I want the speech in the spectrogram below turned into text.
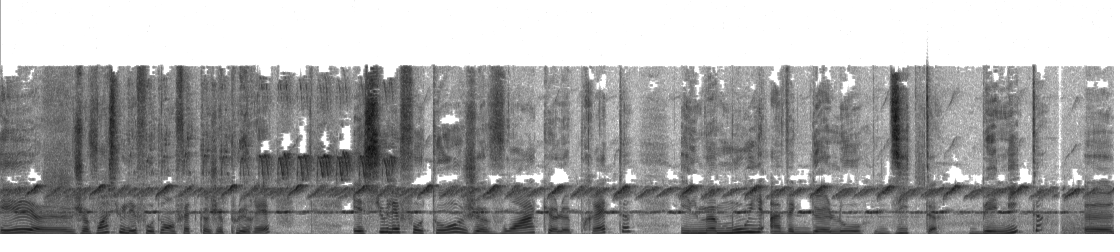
et euh, je vois sur les photos en fait que je pleurais. Et sur les photos, je vois que le prêtre, il me mouille avec de l'eau dite bénite. Euh,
